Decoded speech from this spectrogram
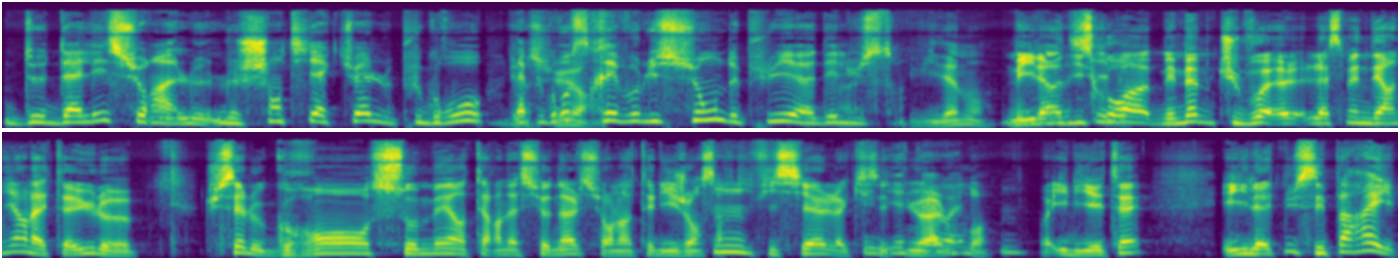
de d'aller sur un- le, le chantier actuel le plus gros, Bien la plus sûr. grosse révolution depuis euh, des Ouais, lustres? Évidemment. Mais il a un discours, mais même, tu le vois, la semaine dernière, là, tu as eu le, tu sais, le grand sommet international sur l'intelligence Mm. artificielle qui s'est tenu à était. Londres. Mm. Ouais, il y était. Et il a tenu, c'est pareil.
